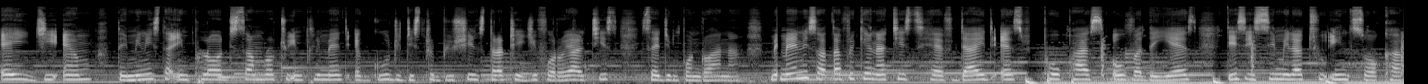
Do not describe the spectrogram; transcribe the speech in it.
AGM. The minister implored SAMRO to implement a good distribution strategy for royalties, said Mpondwana. Many South African artists have died as paupers over the years. This is similar to in soccer.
